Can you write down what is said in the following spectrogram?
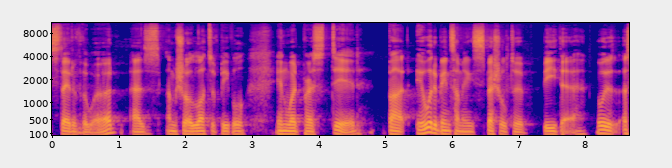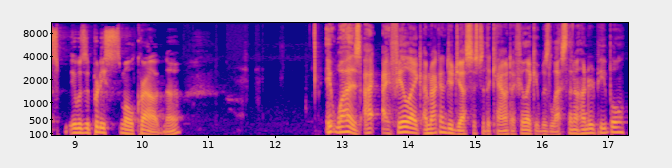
State of the Word, as I'm sure lots of people in WordPress did, but it would have been something special to be there. It was a, it was a pretty small crowd, no? It was. I, I feel like I'm not going to do justice to the count. I feel like it was less than 100 people.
